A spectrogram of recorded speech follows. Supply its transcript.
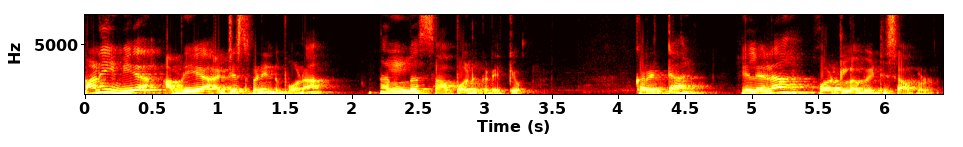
மனைவியை அப்படியே அட்ஜஸ்ட் பண்ணிட்டு போனால் நல்ல சாப்பாடு கிடைக்கும். கரெக்டாக இல்லைன்னா ஹோட்டலில் போயிட்டு சாப்பிடணும்.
